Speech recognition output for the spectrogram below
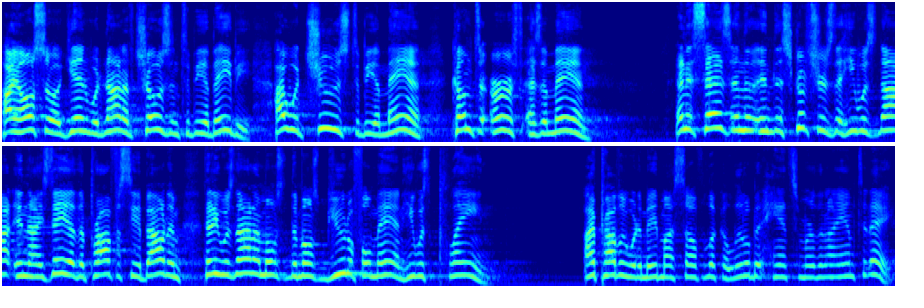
I also, again, would not have chosen to be a baby. I would choose to be a man, come to earth as a man. And it says in the, in the scriptures that he was not, in Isaiah, the prophecy about him, that he was not most, the most beautiful man. He was plain. I probably would have made myself look a little bit handsomer than I am today,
